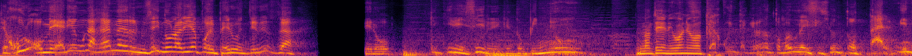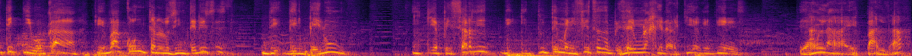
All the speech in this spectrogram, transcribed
Te juro, o me darían unas ganas de renunciar y no lo haría por el Perú, ¿entiendes? O sea, pero, ¿qué quiere decir? De que tu opinión No tiene ni voz ni te voto. das cuenta que van a tomar una decisión totalmente equivocada, que va contra los intereses de- del Perú. Y que a pesar de, de que tú te manifiestas, a pesar de una jerarquía que tienes, te dan la espalda.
